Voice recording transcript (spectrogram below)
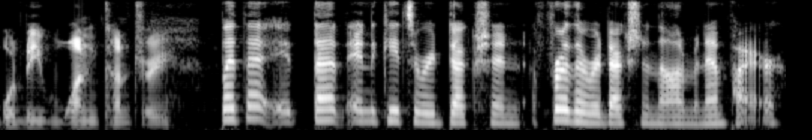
would be one country. But that it, that indicates a reduction, a further reduction in the Ottoman Empire.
